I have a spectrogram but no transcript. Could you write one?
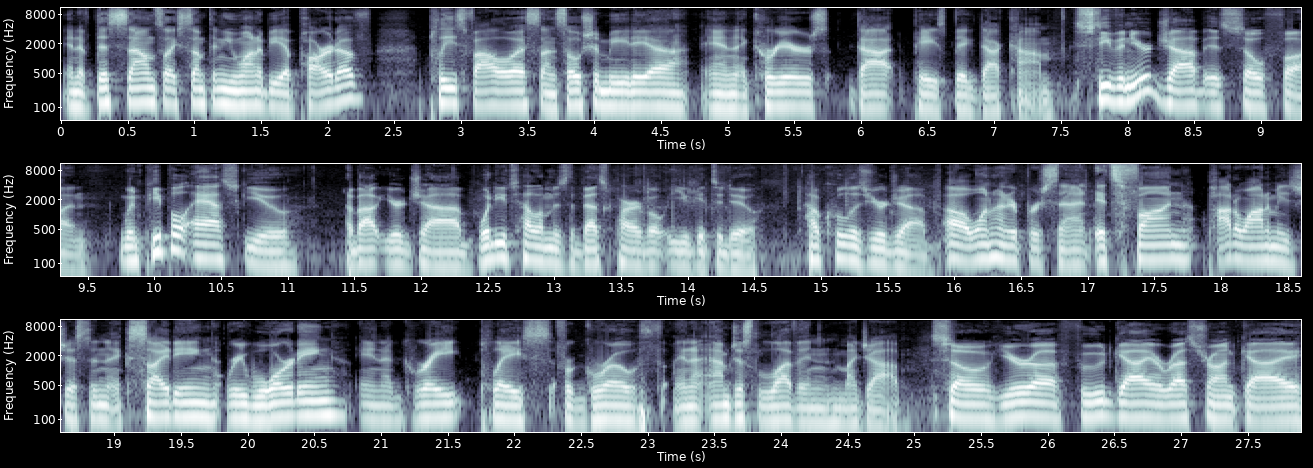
And if this sounds like something you want to be a part of, please follow us on social media and at careers.paysbig.com. Stephen, your job is so fun. When people ask you about your job, what do you tell them is the best part about what you get to do? How cool is your job? Oh, 100%. It's fun. Potawatomi is just an exciting, rewarding, and a great place for growth. And I'm just loving my job. So, you're a food guy, a restaurant guy.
